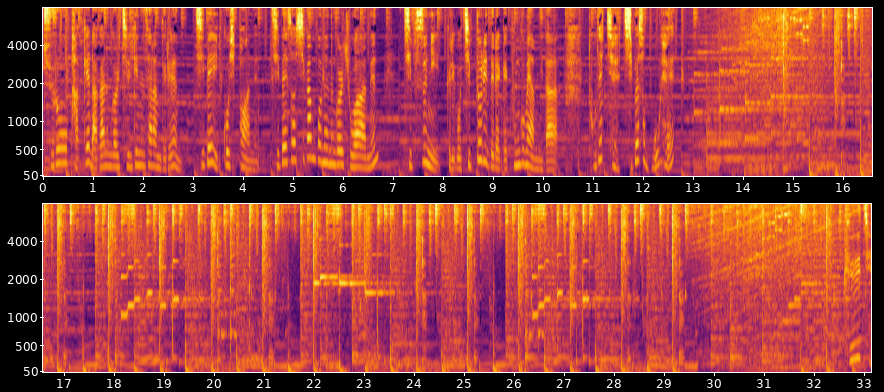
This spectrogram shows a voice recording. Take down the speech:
주로 밖에 나가는 걸 즐기는 사람들은 집에 있고 싶어 하는, 집에서 시간 보내는 걸 좋아하는 집순이, 그리고 집돌이들에게 궁금해 합니다. 도대체 집에서 뭐 해?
